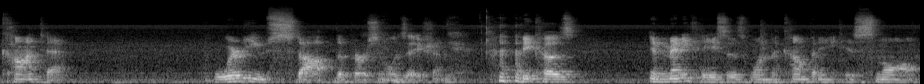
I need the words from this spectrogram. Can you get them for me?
content. Where do you stop the personalization? because in many cases, when the company is small,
